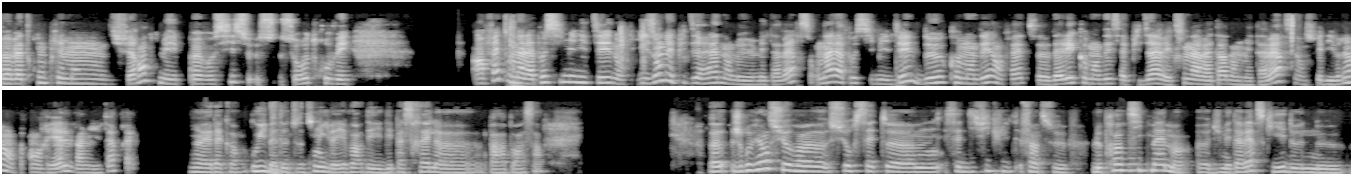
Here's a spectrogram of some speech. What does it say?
peuvent être complètement différentes, mais peuvent aussi se retrouver. En fait, on a la possibilité, donc ils ont des pizzerias dans le métaverse, on a la possibilité de commander, en fait, euh, d'aller commander sa pizza avec son avatar dans le métaverse et on se fait livrer en, réel 20 minutes après. Ouais, d'accord. Oui, bah, de toute façon, il va y avoir des, passerelles euh, par rapport à ça. Euh, je reviens sur, sur cette, cette difficulté, enfin, le principe même du métaverse qui est de ne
